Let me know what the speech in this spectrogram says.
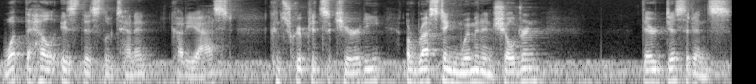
What the hell is this, Lieutenant? Cutty asked. Conscripted security? Arresting women and children? They're dissidents,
